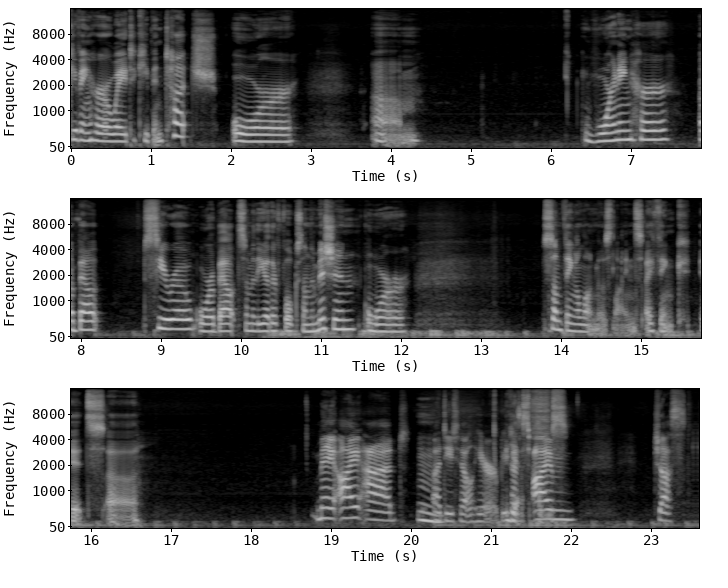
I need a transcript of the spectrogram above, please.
giving her a way to keep in touch or um, warning her about Zero or about some of the other folks on the mission or something along those lines. I think it's uh, May I add a detail here because Yes. I'm just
